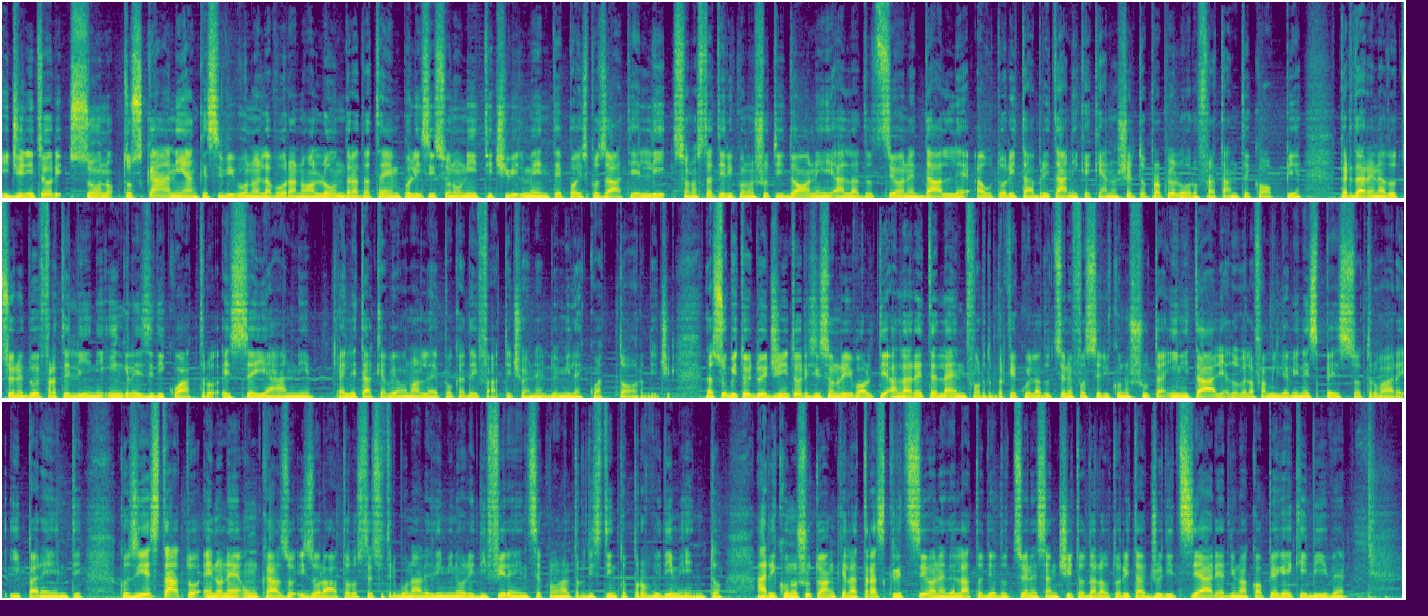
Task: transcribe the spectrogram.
i genitori sono toscani anche se vivono e lavorano a Londra da tempo, lì si sono uniti civilmente e poi sposati e lì sono stati riconosciuti idonei all'adozione dalle autorità britanniche che hanno scelto proprio loro fra tante coppie per dare in adozione due fratellini inglesi di 4 e 6 anni, è l'età che avevano all'epoca dei fatti, cioè nel 2014. Da subito i due genitori si sono rivolti alla rete Lanford perché quell'adozione fosse riconosciuta in Italia dove la famiglia viene spesso a trovare i parenti. Così è stato fatto e non è un caso isolato. Lo stesso Tribunale dei minori di Firenze, con un altro distinto provvedimento, ha riconosciuto anche la trascrizione dell'atto di adozione sancito dall'autorità giudiziaria di una coppia gay che vive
